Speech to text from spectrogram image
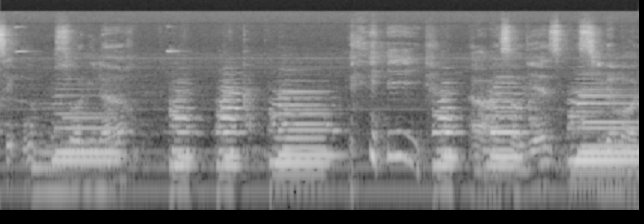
passer au Sol mineur. Alors, un Sol dièse, Si bémol.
